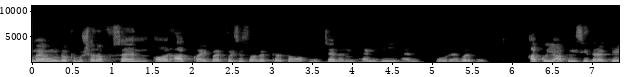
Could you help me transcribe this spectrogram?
मैं हूँ डॉक्टर मुशरफ हुसैन और आपका एक बार फिर से स्वागत करता हूँ अपने चैनल हेल्दी हेल्थ फॉर एवर पे। आपको यहाँ पे इसी तरह के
